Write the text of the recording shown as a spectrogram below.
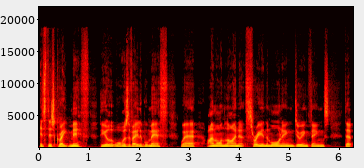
It's this great myth, the always available myth, where I'm online at three in the morning doing things that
